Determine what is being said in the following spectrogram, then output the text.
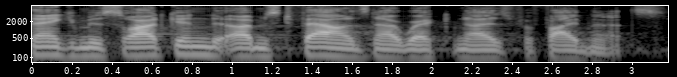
Thank you, Ms. Slotkin. Uh, Mr. Fallon is now recognized for five minutes.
